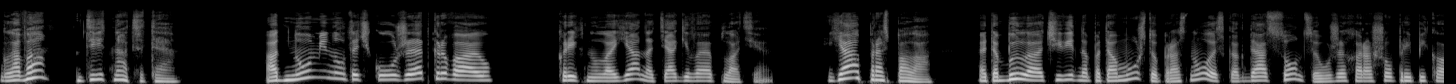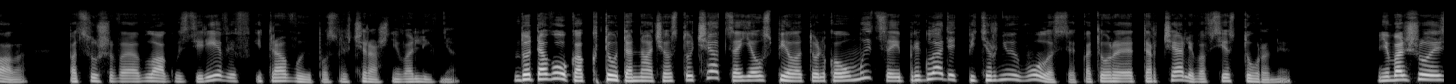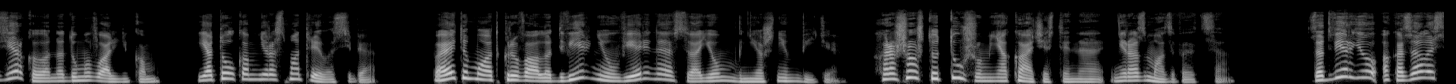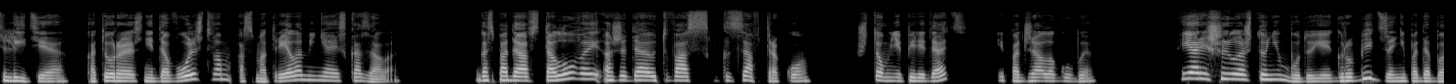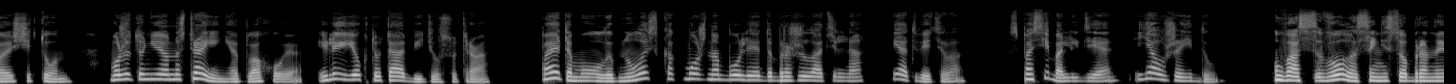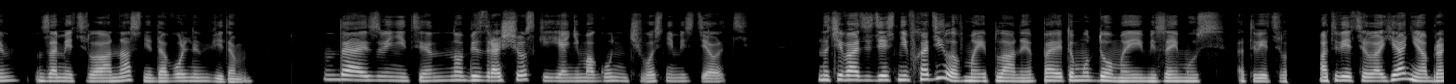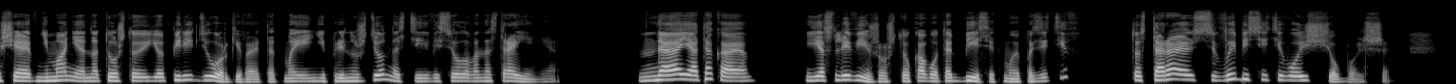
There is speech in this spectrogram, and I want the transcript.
Глава девятнадцатая. «Одну минуточку, уже открываю!» — крикнула я, натягивая платье. Я проспала. Это было очевидно потому, что проснулась, когда солнце уже хорошо припекало, подсушивая влагу с деревьев и травы после вчерашнего ливня. До того, как кто-то начал стучаться, я успела только умыться и пригладить пятерней волосы, которые торчали во все стороны. Небольшое зеркало над умывальником я толком не рассмотрела себя, поэтому открывала дверь, неуверенная в своем внешнем виде. Хорошо, что тушь у меня качественная, не размазывается. За дверью оказалась Лидия, которая с недовольством осмотрела меня и сказала, «Господа в столовой ожидают вас к завтраку. Что мне передать?» и поджала губы. Я решила, что не буду ей грубить за неподобающий тон. Может, у нее настроение плохое, или ее кто-то обидел с утра. Поэтому улыбнулась как можно более доброжелательно и ответила. «Спасибо, Лидия, я уже иду». «У вас волосы не собраны», — заметила она с недовольным видом. «Да, извините, но без расчески я не могу ничего с ними сделать». Ночевать здесь не входило в мои планы, поэтому дома ими займусь, ответила. Ответила я, не обращая внимания на то, что ее передергивает от моей непринужденности и веселого настроения. Да, я такая. Если вижу, что кого-то бесит мой позитив, то стараюсь выбесить его еще больше.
